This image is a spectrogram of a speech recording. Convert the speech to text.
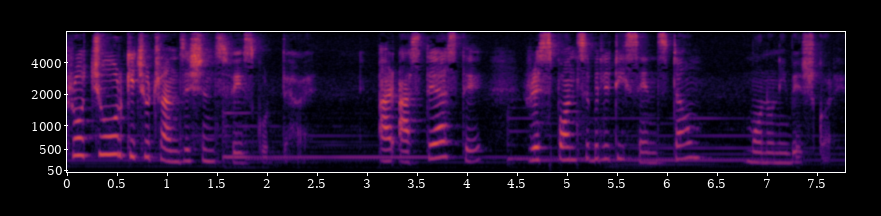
প্রচুর কিছু ট্রানজিশনস ফেস করতে হয়, আর আস্তে আস্তে রেসপন্সিবিলিটি সেন্সটাও মনোনিবেশ করে।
